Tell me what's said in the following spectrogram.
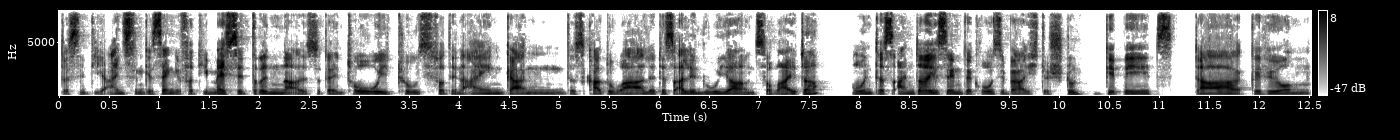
Das sind die einzelnen Gesänge für die Messe drin, also der Introitus für den Eingang, das Graduale, das Alleluja und so weiter. Und das andere ist eben der große Bereich des Stundengebets. Da gehören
